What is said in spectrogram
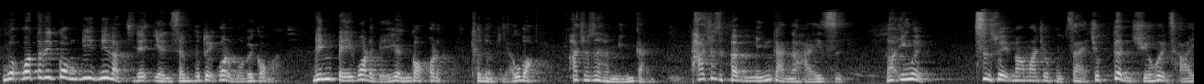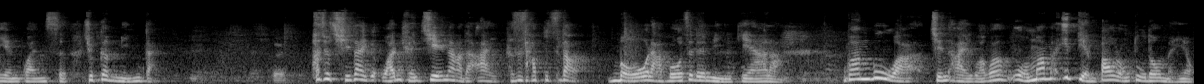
我我跟你讲，你你若一个眼神不对，我就无要讲嘛。恁爸我就没跟人讲，我就吞下去，好不好？他就是很敏感，他就是很敏感的孩子。然后因为四岁妈妈就不在，就更学会察言观色，就更敏感。对，他就期待一个完全接纳的爱，可是他不知道，无啦，无这个物件啦。我母啊，真爱我，我我妈妈一点包容度都没有。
